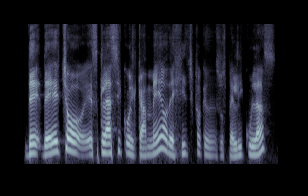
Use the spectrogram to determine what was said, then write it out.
de, de hecho, es clásico el cameo de Hitchcock en sus películas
